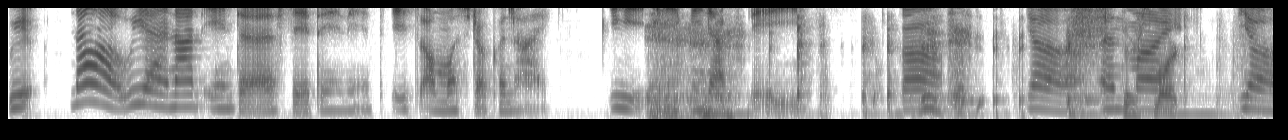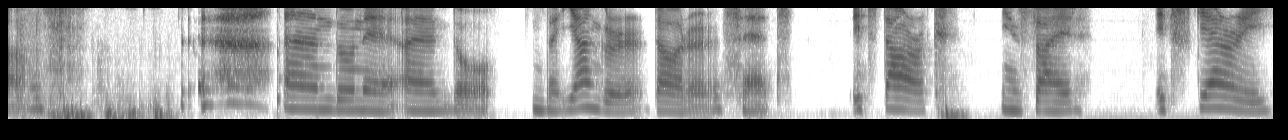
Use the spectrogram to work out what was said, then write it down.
We no, we are not interested in it. It's almost kunai. yeah, and They're my smart. yeah, and and the younger daughter said, "It's dark inside. It's scary."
